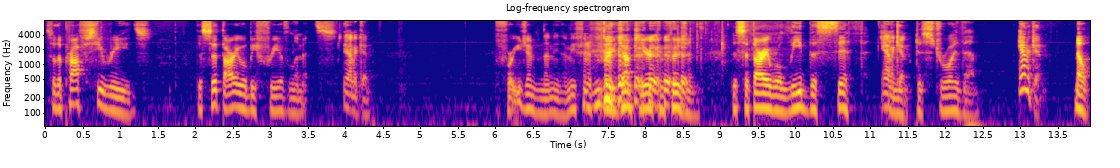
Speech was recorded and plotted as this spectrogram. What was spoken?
So the prophecy reads The Sithari will be free of limits. Anakin. Before you jump, let me let me finish. Before you jump to your conclusions, the Sithari will lead the Sith Anakin. and destroy them. Anakin. No,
